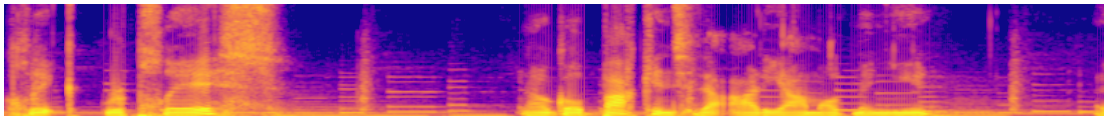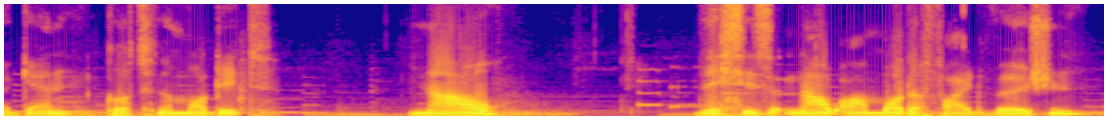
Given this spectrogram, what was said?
click replace. Now go back into the RDR mod menu. Again, go to the modded. Now, this is now our modified version.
